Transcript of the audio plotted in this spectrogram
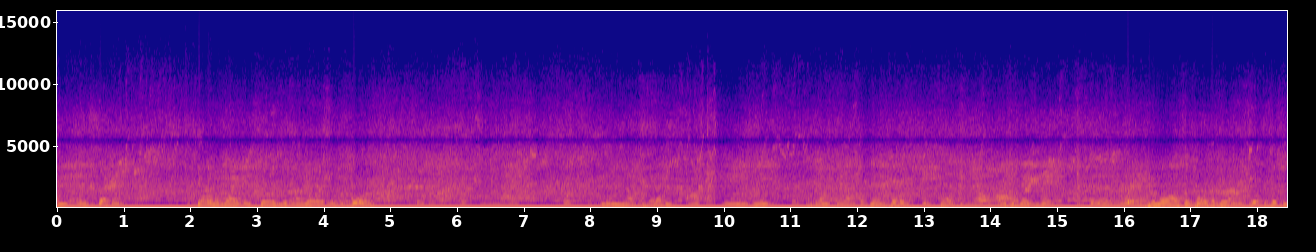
three is second. Yellow and white is third. Neon yellow is fourth. Green now two seconds off of James. Nate 2.3 off of him. Fuller eight tenths off of Nate. Nate spinning it right into the wall. So Fuller comes around fourth position.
